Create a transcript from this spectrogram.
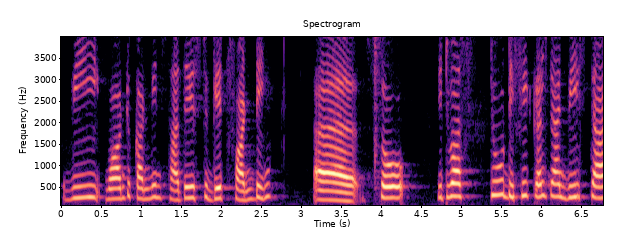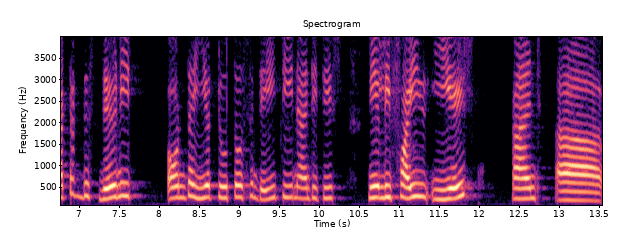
we want to convince others to get funding. Uh, so it was too difficult and we started this journey on the year 2018 and it is nearly five years. And uh,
